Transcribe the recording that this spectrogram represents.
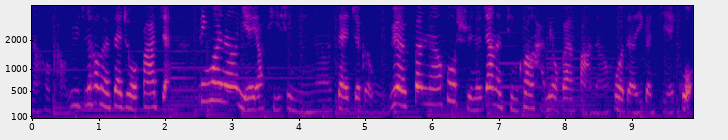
然后考虑之后呢再做发展。另外呢，也要提醒您呢，在这个五月份呢，或许呢这样的情况还没有办法呢获得一个结果。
